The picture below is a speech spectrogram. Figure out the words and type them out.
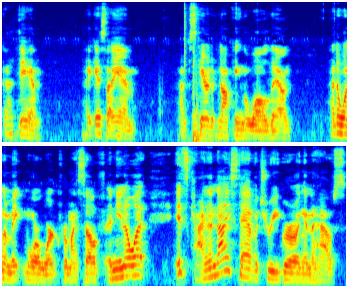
God damn. I guess I am. I'm scared of knocking the wall down. I don't want to make more work for myself. And you know what? It's kind of nice to have a tree growing in the house.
